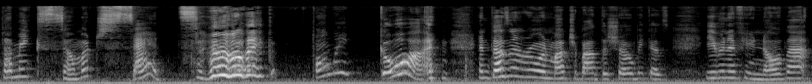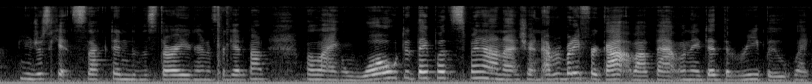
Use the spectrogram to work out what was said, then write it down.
That makes so much sense. like, oh my god. And doesn't ruin much about the show because even if you know that, you just get sucked into the story you're going to forget about. But like, whoa, did they put spin on that shit? And everybody forgot about that when they did the reboot. Like,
